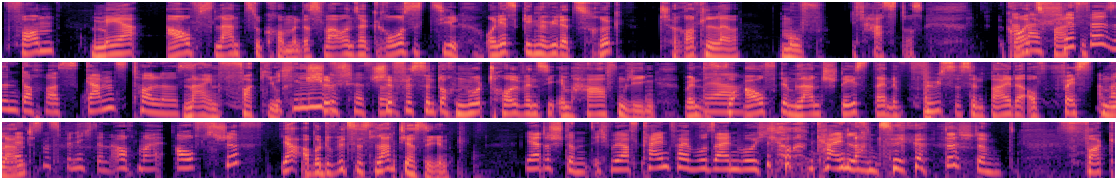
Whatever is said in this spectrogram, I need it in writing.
vom Meer aufs Land zu kommen. Das war unser großes Ziel. Und jetzt gehen wir wieder zurück. Trotteler Move. Ich hasse das. Aber Kreuzfahrten. Schiffe sind doch was ganz Tolles. Nein, fuck you. Ich liebe Schiff, Schiffe. Schiffe sind doch nur toll, wenn sie im Hafen liegen. Wenn du Ja. vor- auf dem Land stehst, deine Füße sind beide auf festem Aber Land. letztens bin ich dann auch mal aufs Schiff. Ja, aber du willst das Land ja sehen. Ja, das stimmt. Ich will auf keinen Fall wo sein, wo ich kein Land sehe. Das stimmt. Fuck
